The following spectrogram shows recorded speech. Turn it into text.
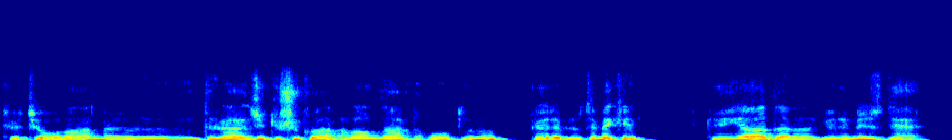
kötü olan, e, direnci düşük olan alanlarda olduğunu görebiliyoruz. Demek ki dünyada günümüzde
